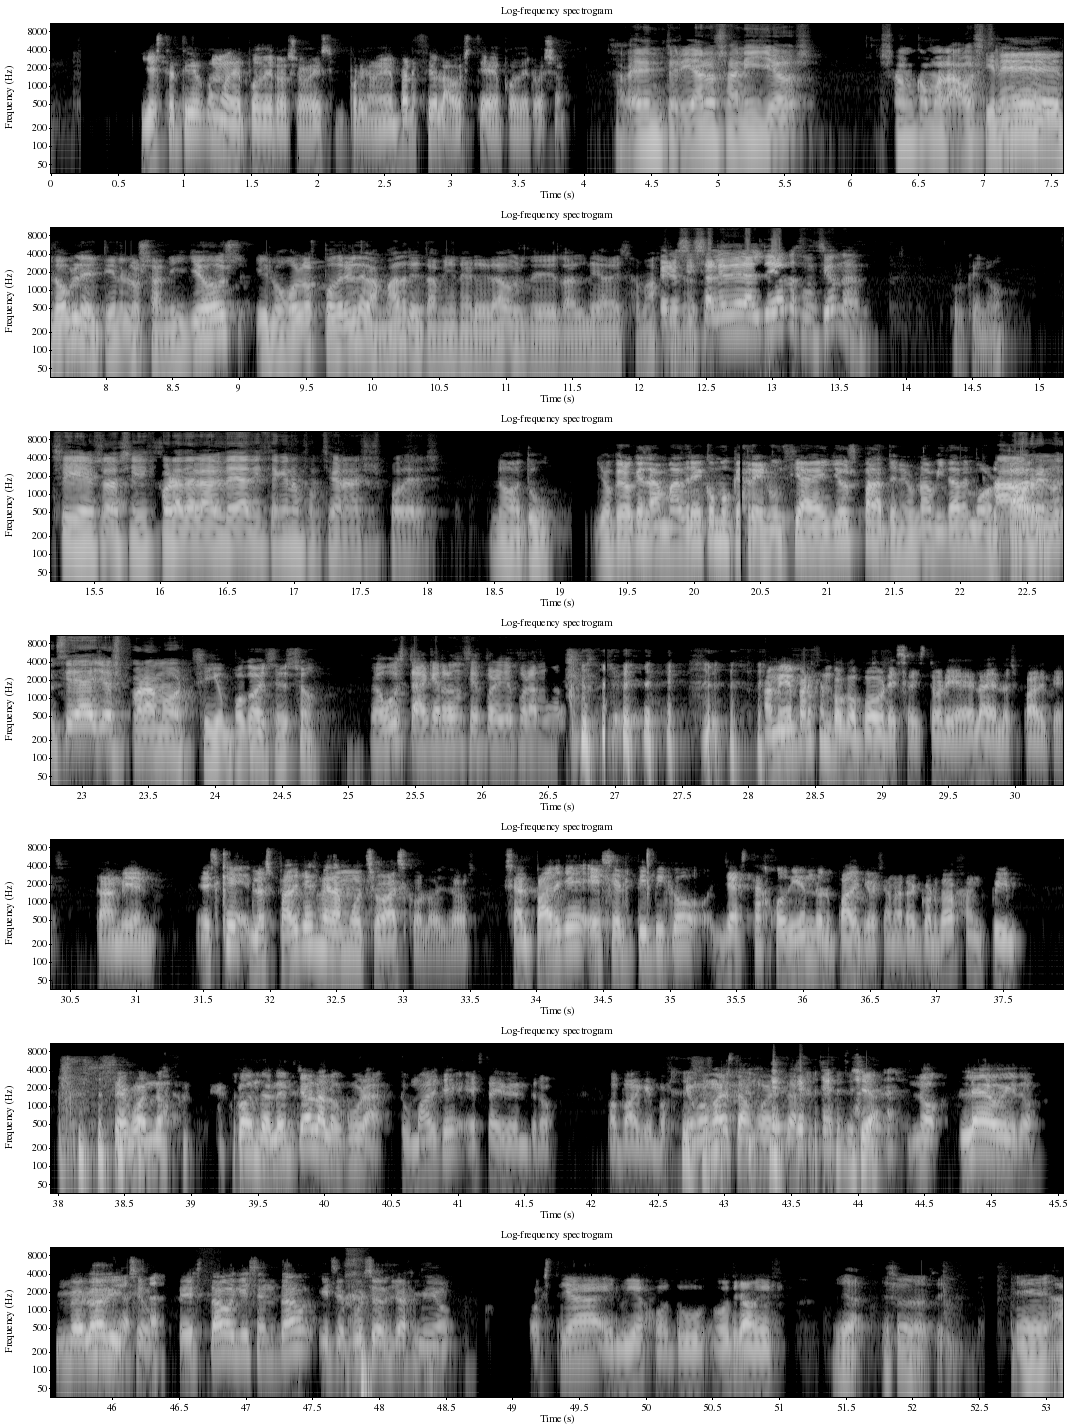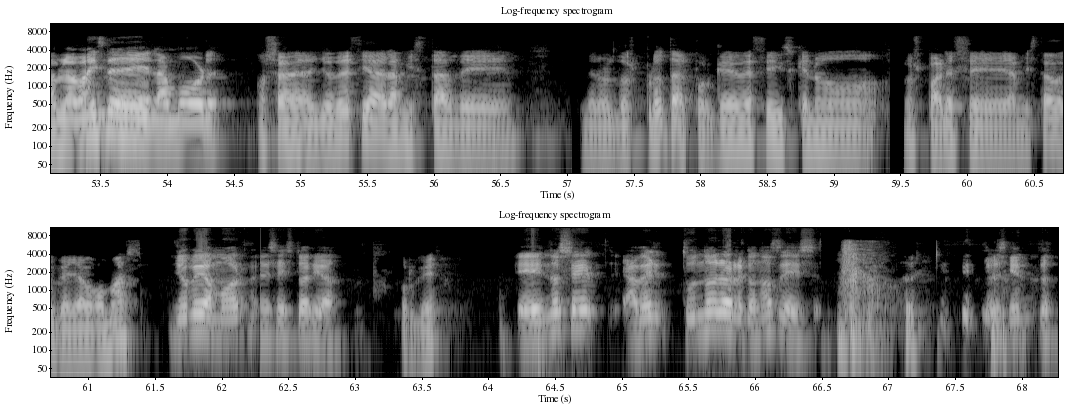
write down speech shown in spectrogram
¿Y este tío como de poderoso es? Porque a mí me pareció la hostia de poderoso. A ver, en teoría los anillos son como la hostia. Tiene doble, tiene los anillos y luego los poderes de la madre también heredados de la aldea de esa mágica. Pero si sale de la aldea no funcionan. ¿Por qué no? Sí, eso así. Fuera de la aldea dice que no funcionan esos poderes. No, tú. Yo creo que la madre como que renuncia a ellos para tener una vida de Ah, mortal. o renuncia a ellos por amor. Sí, un poco es eso. Me gusta que renuncie por ello por amor. A mí me parece un poco pobre esa historia, ¿eh? la de los padres. También. Es que los padres me dan mucho asco los dos. O sea, el padre es el típico, ya está jodiendo el padre. O sea, me recordó a Hank Pym. O sea, cuando, cuando le entra la locura, tu madre está ahí dentro. Papá, que porque mamá está muerta. No, le he oído, me lo ha dicho. Estaba aquí sentado y se puso detrás mío. Hostia, el viejo, tú, otra vez. Ya, eso es así. Eh, hablabais del amor, o sea, yo decía de la amistad de, de los dos protas. ¿Por qué decís que no os parece amistad o que hay algo más? Yo veo amor en esa historia. ¿Por qué? Eh, no sé, a ver, tú no lo reconoces. lo siento.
